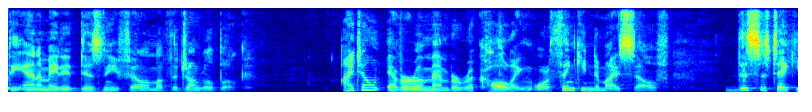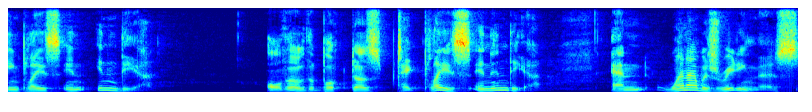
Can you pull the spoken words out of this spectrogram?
the animated Disney film of The Jungle Book, I don't ever remember recalling or thinking to myself, this is taking place in India. Although the book does take place in India. And when I was reading this,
